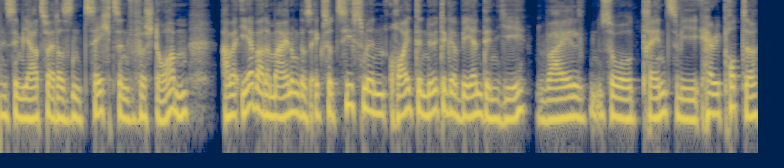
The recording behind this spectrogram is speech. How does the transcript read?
ist im Jahr 2016 verstorben. Aber er war der Meinung, dass Exorzismen heute nötiger wären denn je, weil so Trends wie Harry Potter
